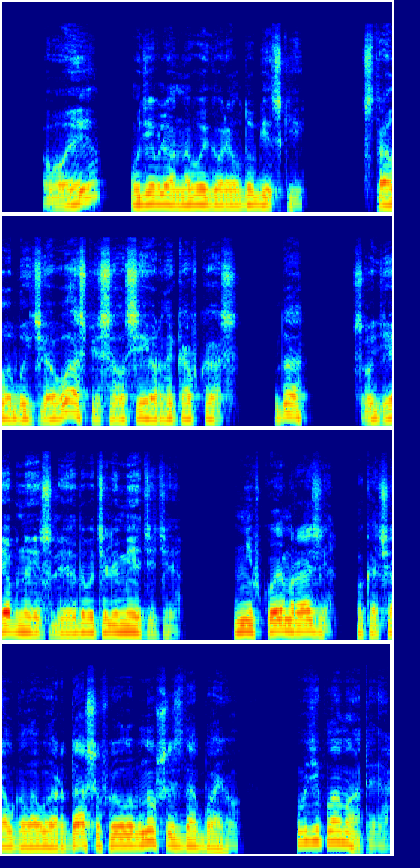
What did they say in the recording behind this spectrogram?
— Вы? — удивленно выговорил Дубицкий. — Стало быть, о вас писал Северный Кавказ? — Да. — Судебные следователи метите? — Ни в коем разе, — покачал головой Ардашев и, улыбнувшись, добавил. — В дипломаты.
